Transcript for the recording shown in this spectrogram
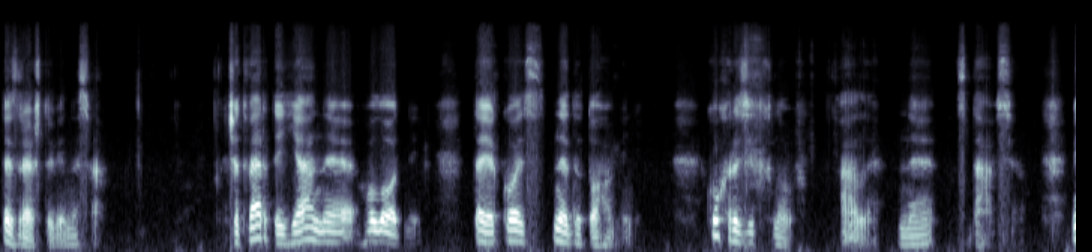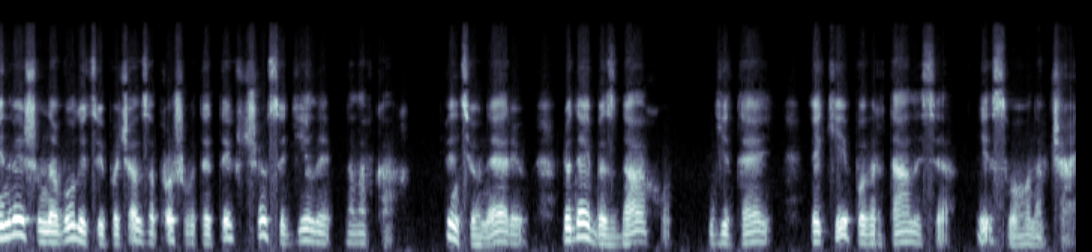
Та зрештою він не сам. Четвертий, я не голодний, та якось не до того мені. Кухар зітхнув, але не здався. Він вийшов на вулицю і почав запрошувати тих, що сиділи на лавках пенсіонерів, людей без даху, дітей, які поверталися із свого навчання.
